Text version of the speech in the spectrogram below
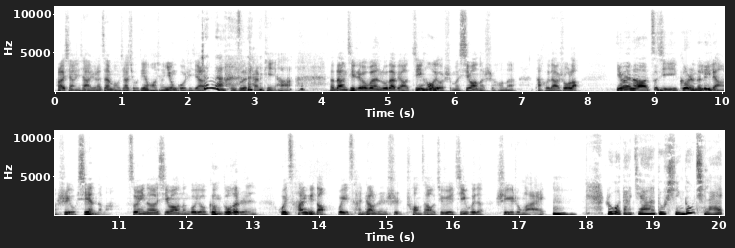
后来想一下，原来在某家酒店我好像用过这家真的公司的产品哈。那当记者问卢代表今后有什么希望的时候呢，他回答说了。因为呢，自己个人的力量是有限的嘛，所以呢，希望能够有更多的人会参与到为残障人士创造就业机会的事业中来。嗯，如果大家都行动起来，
